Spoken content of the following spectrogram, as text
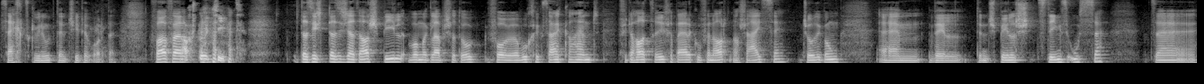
60 Minuten entschieden worden. Auf jeden Fall, Nachspielzeit. das ist, das ist ja das Spiel, wo wir, glaube schon da vor einer Woche gesagt haben, für den HC Riechenberg auf eine Art nach Scheiße. Entschuldigung. Ähm, weil dann spielst du das Ding aussen, das, äh,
